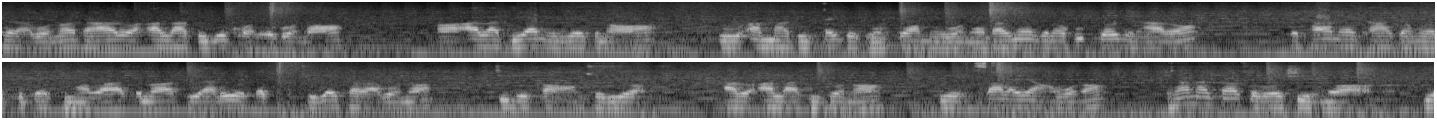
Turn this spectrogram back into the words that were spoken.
ခဲ့တာပေါ့နော်ဒါကတော့အာလာပီလို့ခေါ်တယ်ပေါ့နော် အာအလာဒီကနေလည်းကျွန်တော်ဟိုအမာဒီတိုက်ကိုကျွန်တော်သွားမယ်ပေါ့နော်ဒါပေမဲ့ကျွန်တော်အခုပြောချင်တာကတော့တခြားနဲ့ကားကြောင့်ပဲဖြစ်တဲ့ခင်ဗျာပါကျွန်တော်ဒီဟာလေးကိုတက်ကြည့်လိုက်ထားတာပေါ့နော်ကြည့်လို့ကောင်းအောင်ဆိုပြီးတော့အဲတော့အလာဒီပေါ့နော်ဒီစားလိုက်ရအောင်ပေါ့နော်တခြားနဲ့ကားဆိုလို့ရှိရင်တော့ယ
